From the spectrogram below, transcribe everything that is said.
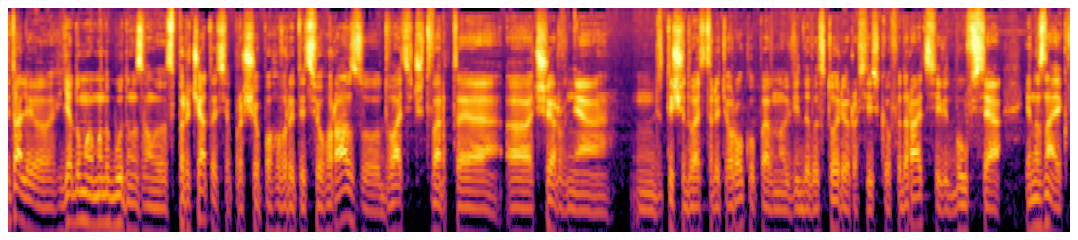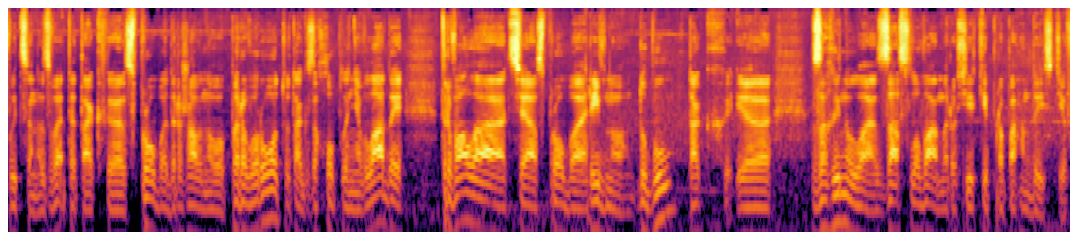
Віталію, я думаю, ми не будемо з вами сперечатися про що поговорити цього разу. 24 е, червня м, 2023 року, певно, віддав історію Російської Федерації. Відбувся, я не знаю, як ви це назвете, так е, спроба державного перевороту, так захоплення влади. Тривала ця спроба рівно добу. Так е, загинула за словами російських пропагандистів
